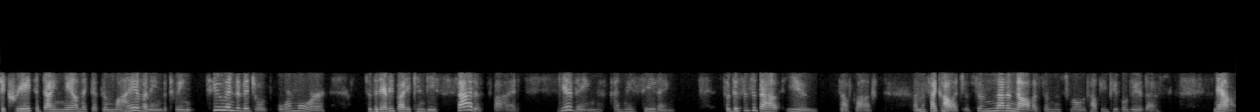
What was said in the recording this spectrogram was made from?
to create the dynamic that's enlivening between two individuals or more so that everybody can be satisfied giving and receiving. So this is about you, self love. I'm a psychologist, so I'm not a novice in this world of helping people do this. Now,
